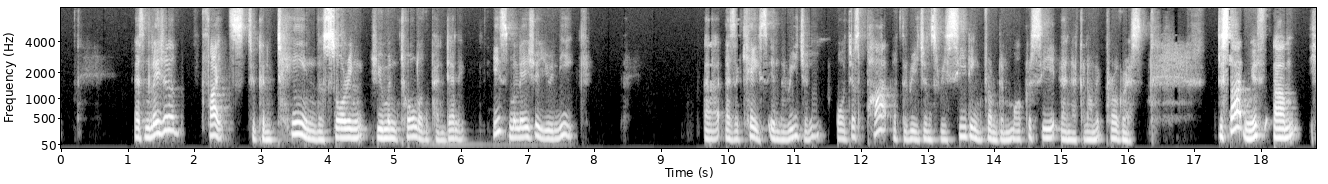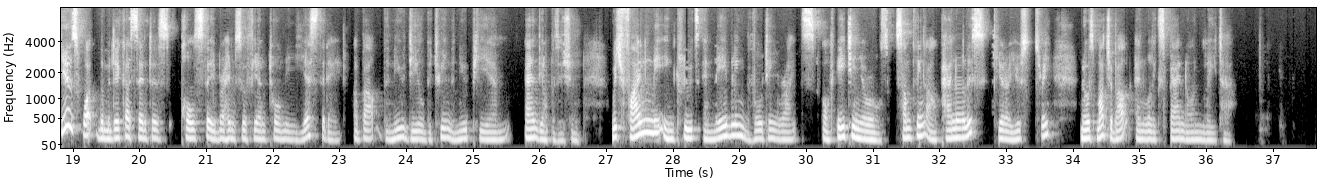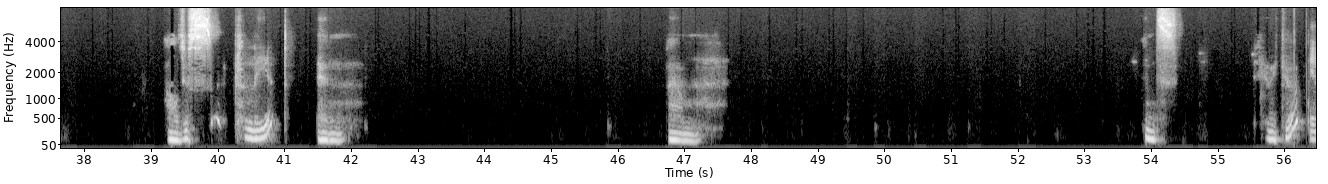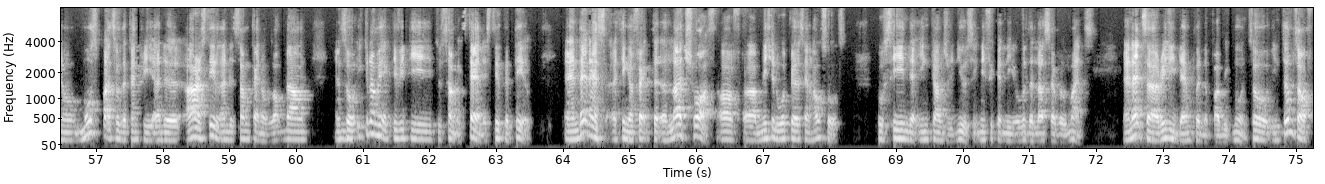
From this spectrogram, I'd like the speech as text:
As Malaysia fights to contain the soaring human toll of the pandemic, is Malaysia unique uh, as a case in the region or just part of the region's receding from democracy and economic progress? To start with, um, here's what the Merdeka Center's pollster Ibrahim Suffian told me yesterday about the new deal between the new PM and the opposition, which finally includes enabling the voting rights of 18-year-olds, something our panelist, Qyira Yusri, knows much about and will expand on later. I'll just play it and Um, here we go. You know, most parts of the country under, are still under some kind of lockdown. And so economic activity to some extent is still curtailed. And that has, I think, affected a large swath of uh, Malaysian workers and households who've seen their incomes reduce significantly over the last several months. And that's uh, really dampened the public mood. So in terms of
